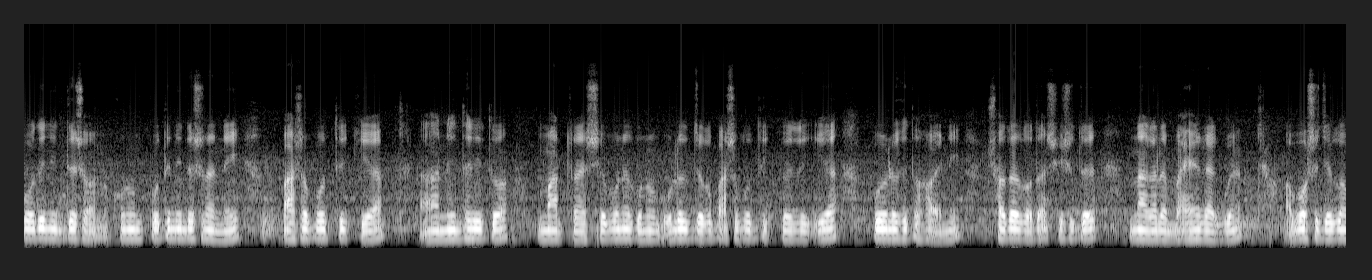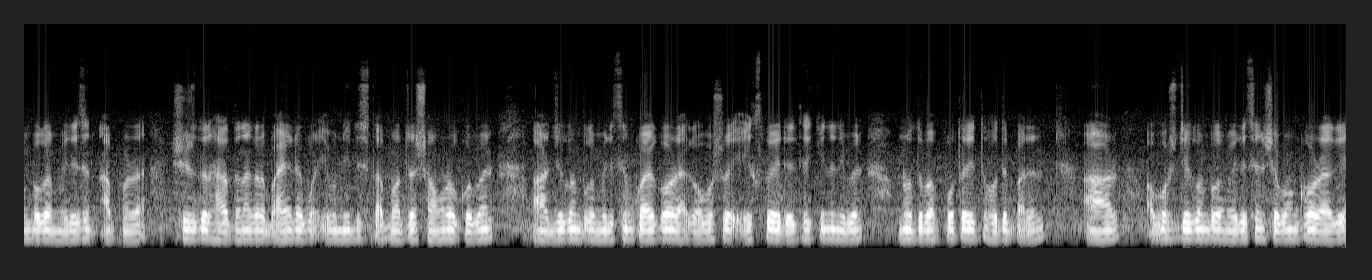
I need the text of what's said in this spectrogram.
প্রতিনির্দেশন, কোনো প্রতিনির্দেশনা নেই। পার্শ্ব প্রতিক্রিয়া নির্ধারিত মাত্রায় সেবনে কোনো উল্লেখযোগ্য পার্শ্ব প্রতিক্রিয়া পরিলক্ষিত হয়নি। সতর্কতা শিশুদের নাগালের বাইরে রাখবেন। অবশ্যই যে কোনো প্রকার মেডিসিন আপনারা শিশুদের হাতে নাগালের বাইরে রাখবেন এবং নির্দিষ্ট তাপমাত্রা সংগ্রহ করবেন। আর যে কোনো প্রকার মেডিসিন ক্রয় করার আগে অবশ্যই এক্সপায়ারি ডেট থেকে কিনে নেবেন, নতুবা প্রতারিত হতে পারেন। আর অবশ্যই যে কোনো প্রকার মেডিসিন সেবন করার আগে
